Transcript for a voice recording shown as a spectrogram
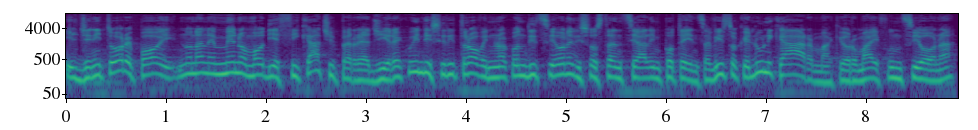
Il genitore poi non ha nemmeno modi efficaci per reagire e quindi si ritrova in una condizione di sostanziale impotenza, visto che l'unica arma che ormai funziona,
